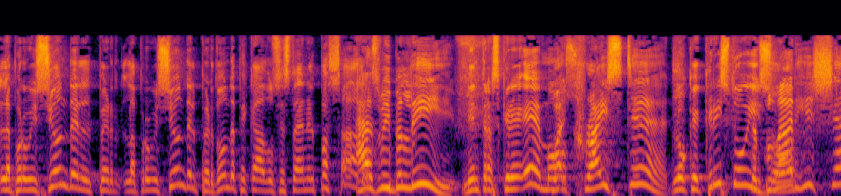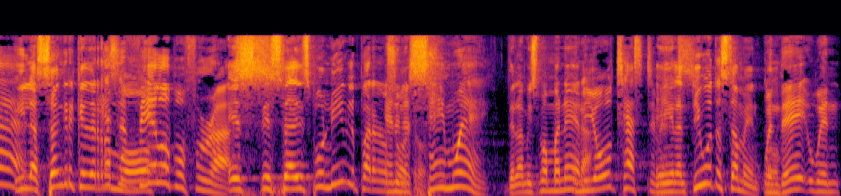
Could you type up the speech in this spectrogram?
la provisión del la provisión del perdón de pecados está en el pasado. As we believe Mientras what creemos Christ did, lo que Cristo the hizo blood he shed y la sangre que is derramó available for es- us. está disponible para And in the nosotros. same way, De la misma in the Old en el Testament, Antiguo Testamento, when they, when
